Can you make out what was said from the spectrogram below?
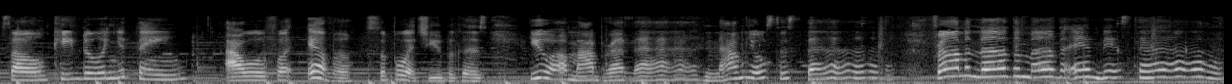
So keep doing your thing. I will forever support you because you are my brother and I'm your sister from another mother and mister.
